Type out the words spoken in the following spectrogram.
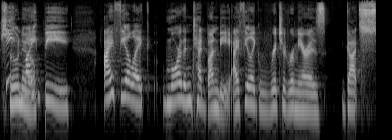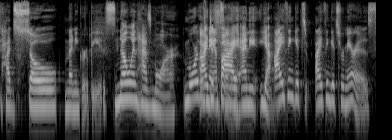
he Who knew? might be. I feel like more than Ted Bundy. I feel like Richard Ramirez got had so many groupies. no one has more. More than I defy any. Yeah. I think it's I think it's Ramirez.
